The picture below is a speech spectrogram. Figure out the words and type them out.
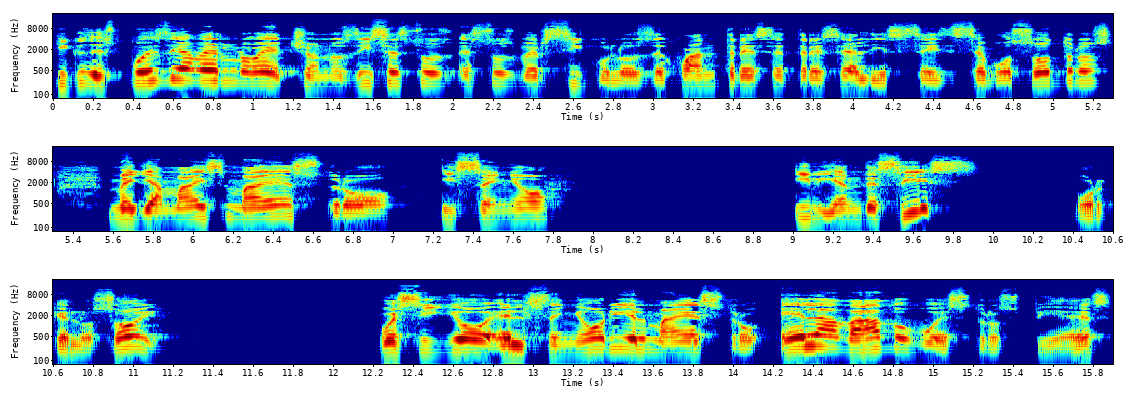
Y después de haberlo hecho, nos dice estos, estos versículos de Juan 13, 13 al 16. Dice, vosotros me llamáis maestro y señor. Y bien decís, porque lo soy. Pues si yo, el Señor y el Maestro, he lavado vuestros pies,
